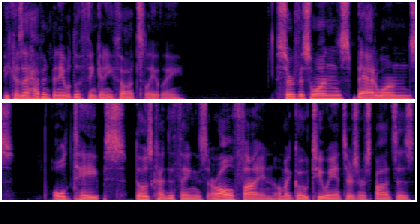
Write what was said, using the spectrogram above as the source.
because I haven't been able to think any thoughts lately. Surface ones, bad ones, old tapes, those kinds of things are all fine. All my go to answers and responses.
